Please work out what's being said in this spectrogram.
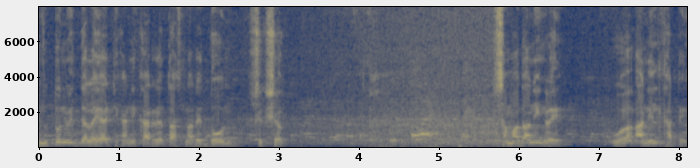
नूतन विद्यालय या ठिकाणी कार्यरत असणारे दोन शिक्षक समाधान इंगळे व अनिल थाटे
